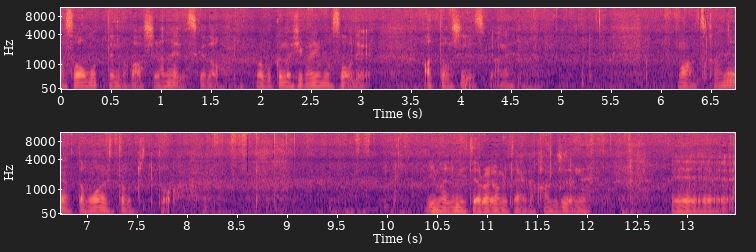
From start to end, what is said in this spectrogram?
あ、そう思ってるのかは知らないですけど、まあ、僕の被害もそうであってほしいですけどね。まあ使えねえなって思われてもきっと今に見てろよみたいな感じでね、え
